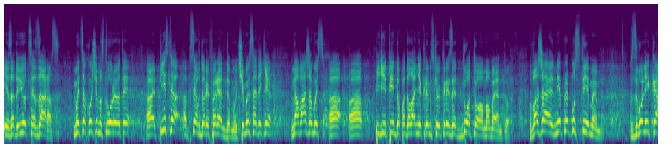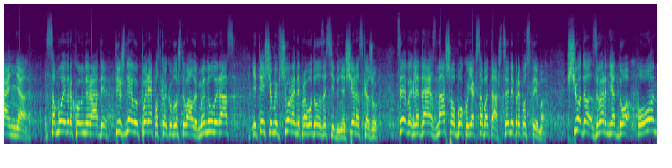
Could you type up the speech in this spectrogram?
і задаю це зараз. Ми це хочемо створювати е, після псевдореферендуму, чи ми все-таки наважимось е, е, підійти до подолання кримської кризи до того моменту? Вважаю неприпустимим зволікання самої Верховної Ради, тижневу перепустку, яку влаштували минулий раз, і те, що ми вчора не проводили засідання. Ще раз кажу, це виглядає з нашого боку як саботаж. Це неприпустимо. Щодо звернення до ООН,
